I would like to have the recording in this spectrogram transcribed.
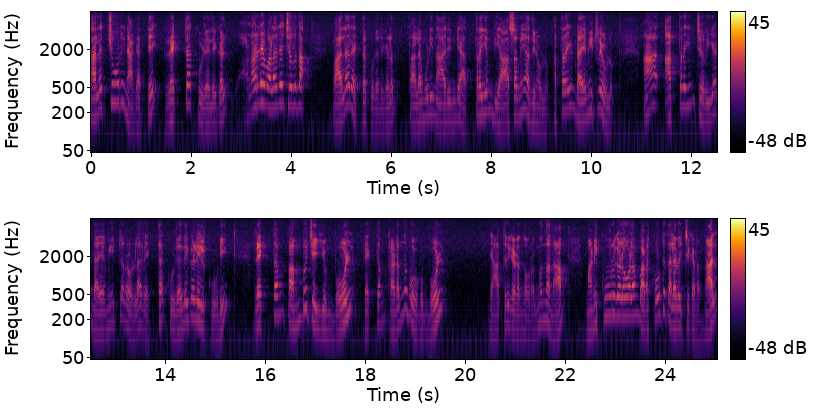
തലച്ചോറിനകത്തെ രക്തക്കുഴലുകൾ വളരെ വളരെ ചെറുതാണ് പല രക്തക്കുഴലുകളും തലമുടി നാരിന്റെ അത്രയും വ്യാസമേ അതിനുള്ളൂ. അത്രയും ഡയമീറ്ററേ ഉള്ളൂ. ആ അത്രയും ചെറിയ ഡയമീറ്ററുള്ള രക്തക്കുഴലുകളിൽ കൂടി രക്തം പമ്പ് ചെയ്യുമ്പോൾ രക്തം കടന്നു പോകുമ്പോൾ രാത്രി കിടന്നുറങ്ങുന്ന നാം മണിക്കൂറുകളോളം വടക്കോട്ട് തലവെച്ച് കിടന്നാൽ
